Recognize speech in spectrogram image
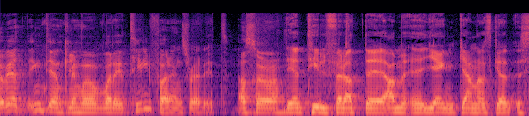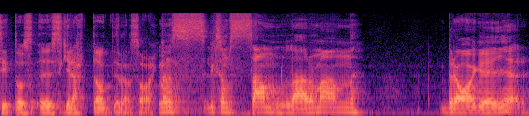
Jag vet inte egentligen vad, vad det är till för ens Reddit. Alltså, Det är till för att eh, jänkarna ska sitta och eh, skratta åt dina saker. men liksom samlar man bra grejer?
